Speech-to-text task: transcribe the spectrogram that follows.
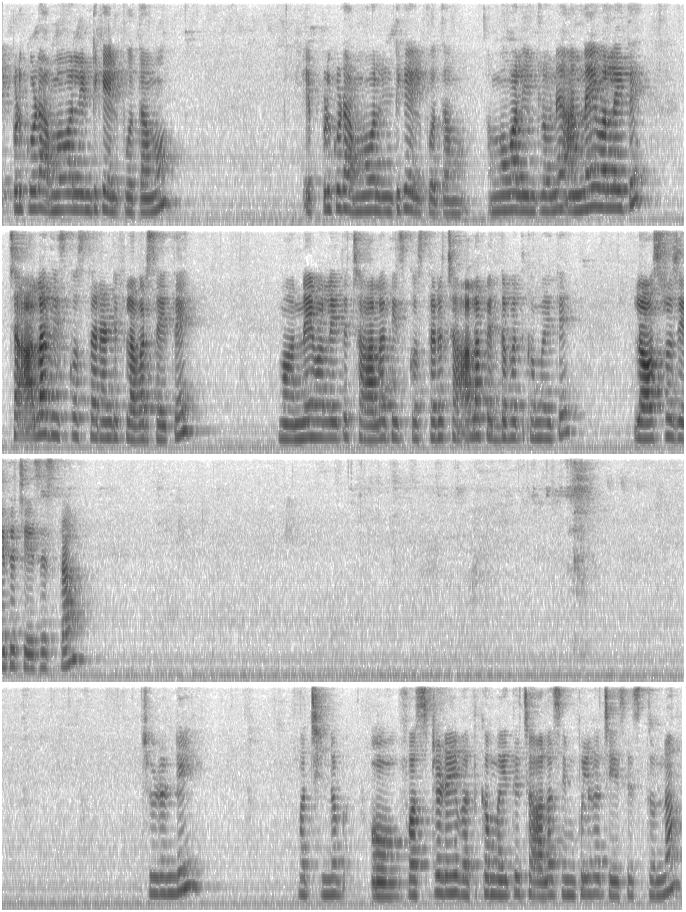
ఎప్పుడు కూడా అమ్మ వాళ్ళ ఇంటికి వెళ్ళిపోతాము. ఎప్పుడు కూడా అమ్మ వాళ్ళ ఇంటికి వెళ్ళిపోతాము. అమ్మ వాళ్ళ ఇంట్లోనే. అన్నయ్య వాళ్ళు అయితే చాలా తీసుకొస్తారండి ఫ్లవర్స్ అయితే. మా అన్నయ్య వాళ్ళు అయితే చాలా తీసుకొస్తారు. చాలా పెద్ద బతుకమ్మ అయితే లాస్ట్ రోజు అయితే చేసేస్తాం. చూడండి. మా చిన్న ఫస్ట్ డే బతుకమ్మ అయితే చాలా సింపుల్గా చేసేస్తున్నా.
